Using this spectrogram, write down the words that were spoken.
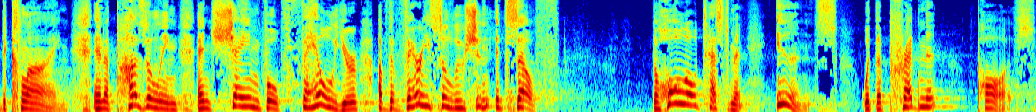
decline and a puzzling and shameful failure of the very solution itself. The whole Old Testament ends with a pregnant pause.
